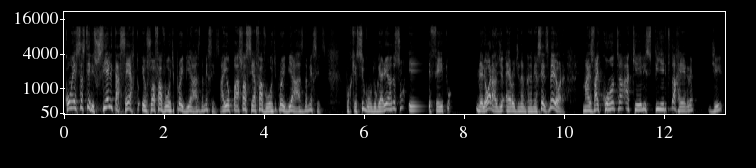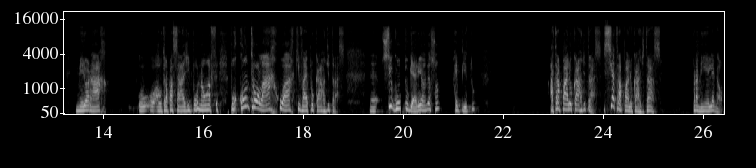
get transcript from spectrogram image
Com esse asterisco, se ele está certo, eu sou a favor de proibir a asa da Mercedes. Aí eu passo a ser a favor de proibir a asa da Mercedes. Porque, segundo o Gary Anderson, efeito melhora a aerodinâmica da Mercedes? Melhora. Mas vai contra aquele espírito da regra de melhorar o, a ultrapassagem por não por controlar o ar que vai para o carro de trás. É, segundo o Gary Anderson, repito, atrapalha o carro de trás. Se atrapalha o carro de trás, para mim é ilegal.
